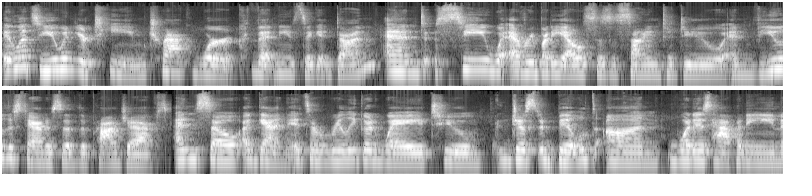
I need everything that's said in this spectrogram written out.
It lets you and your team track work that needs to get done and see what everybody else is assigned to do and view the status of the project. And so, again, it's a really good way to just build on what is happening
